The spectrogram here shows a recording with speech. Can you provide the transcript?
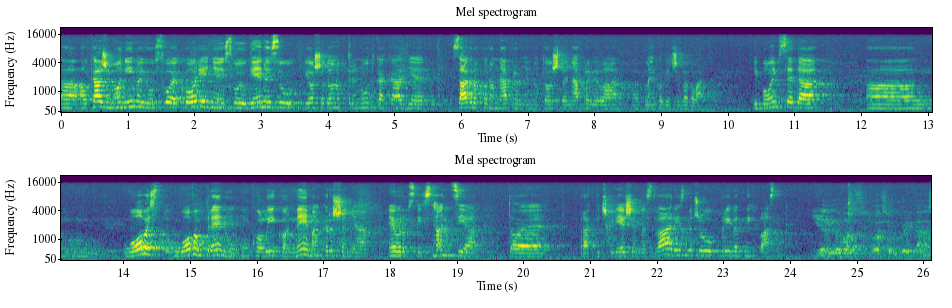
ali kažem, oni imaju svoje korijenje i svoju genezu još od onog trenutka kad je s Agrokorom napravljeno to što je napravila Plenkovićeva vlada. I bojim se da u, ovoj, u ovom trenu, ukoliko nema kršenja europskih sankcija, to je praktički riješena stvar između privatnih vlasnika. Je li ova situacija u kojoj je danas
